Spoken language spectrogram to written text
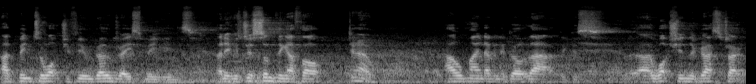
I'd been to watch a few road race meetings, and it was just something I thought, you know, I wouldn't mind having a go at that because uh, watching the grass track,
